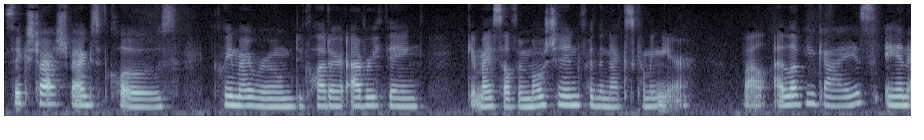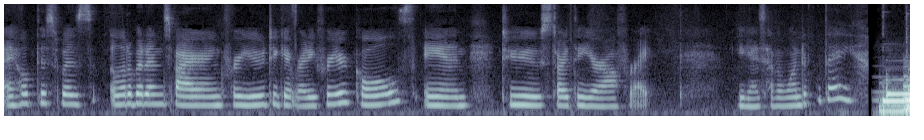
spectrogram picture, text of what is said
Six trash bags of clothes, clean my room, declutter everything, get myself in motion for the next coming year. Well, I love you guys, and I hope this was a little bit inspiring for you to get ready for your goals and to start the year off right. You guys have a wonderful day.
